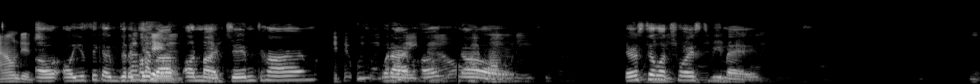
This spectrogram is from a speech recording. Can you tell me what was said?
poundage. Oh, oh, you think I'm gonna Okay, give up on my gym time? If it was like When I'm right hung- now, no. I eat you. There's still a choice to be made. you're just all-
